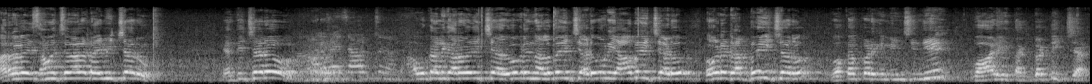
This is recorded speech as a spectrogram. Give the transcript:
అరవై సంవత్సరాల టైం ఇచ్చారు. ఎంత ఇచ్చారు? ఒకరికి అరవై ఇచ్చారు ఒకరికి నలభై ఇచ్చాడు ఒకటి యాభై ఇచ్చాడు ఒకటి డెబ్బై ఇచ్చారు. ఒక్కొక్కడికి మించింది వాడికి తగ్గట్టు ఇచ్చారు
